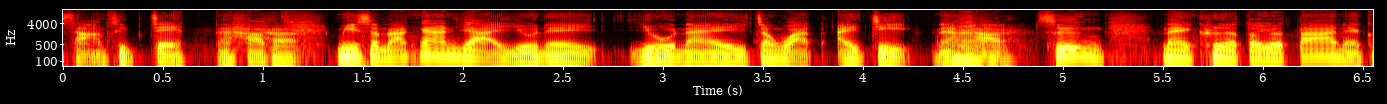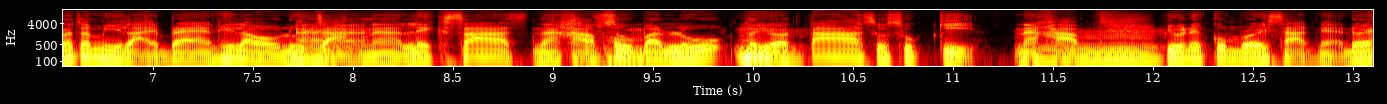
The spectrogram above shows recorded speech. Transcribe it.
1937 นะครับฮะมีสำนักงานใหญ่อยู่ในอยู่ในจังหวัดไอจินะครับอ่าซึ่งในเครือโตโยต้าเนี่ยก็จะมีหลายแบรนด์ที่เรารู้จักนะเล็กซัสนะครับครับผมซูบารุโตโยต้าซูซูกินะครับอืมอยู่ในกลุ่มบริษัทเนี่ยโดย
